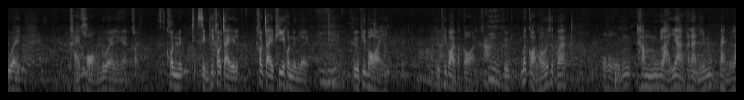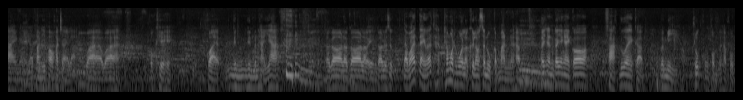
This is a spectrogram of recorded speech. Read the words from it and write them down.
ด้วย ขายของด้วยอะไรเงี้ยครับคนหนึ่งสิ่งที่เข้าใจเข้าใจพี่คนหนึ่งเลย คือพี่บอย คือพี่บอยประกรณ์ค่ะอืมคือเมื่อก่อนเรารู้สึกว่า โอ้โหทำหลายอย่างขนาดนี้แบ่งเวลายังไงแล้วตอนนี้พอเข้าใจละว่าว่าโอเค กว่าเงินเงินมันหายาก แล้วก็แล้วก็เราเองก็รู้สึก แต่ว่าแต่ว่าทั้งหมดทั้งมวลเราคือเราสนุกกับมันนะครับอืมเพราะฉะนั้นก็ยังไงก็ฝากด้วยกับบะหมี่คลุกของผมนะครับผม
